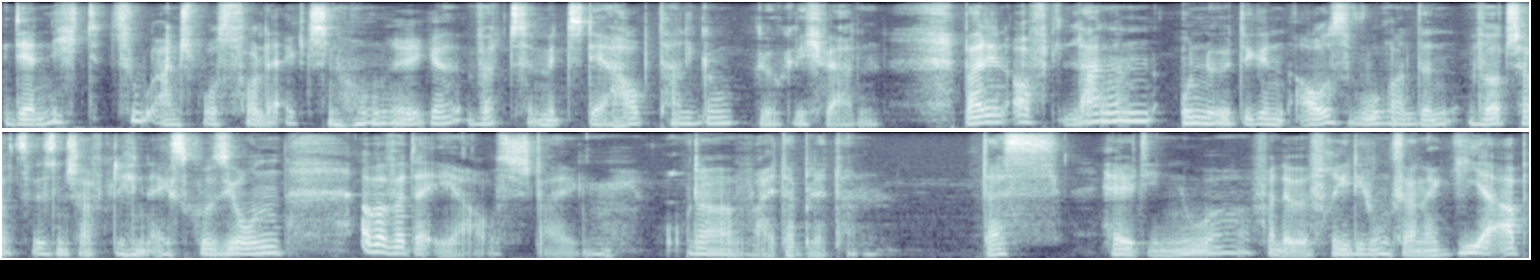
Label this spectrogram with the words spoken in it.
der nicht zu anspruchsvolle Actionhungrige wird mit der Haupthandlung glücklich werden. Bei den oft langen, unnötigen, auswuchernden wirtschaftswissenschaftlichen Exkursionen aber wird er eher aussteigen oder weiterblättern. Das hält ihn nur von der Befriedigung seiner Gier ab,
